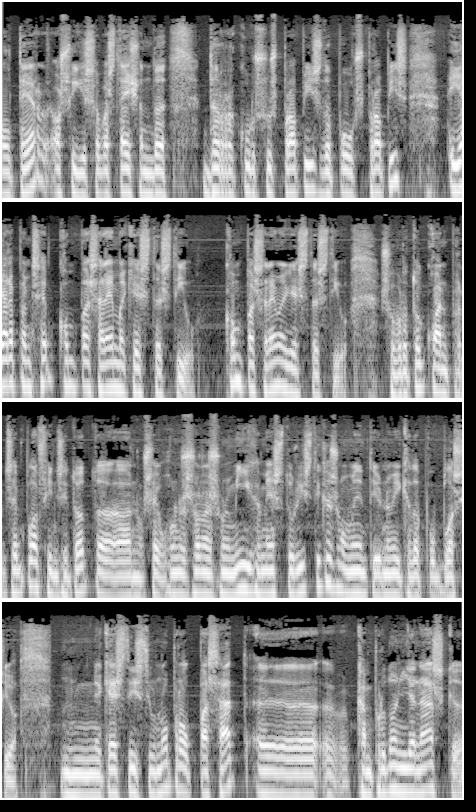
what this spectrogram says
al Ter, o sigui, s'abasteixen de, de recursos propis, de pous propis, i ara pensem com passarem aquest estiu com passarem aquest estiu? Sobretot quan, per exemple, fins i tot eh, no sé, algunes zones una mica més turístiques augmenti una mica de població. Mm, aquest estiu no, però el passat eh, Camprodon Llanàs que,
